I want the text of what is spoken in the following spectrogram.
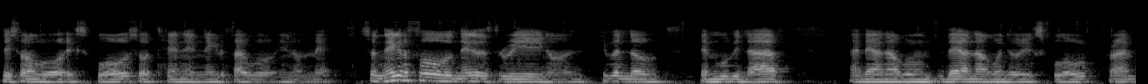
this one will explode so 10 and negative 5 will you know meet so negative 4 negative 3 you know even though they're moving left and they are not going they are not going to explode right?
